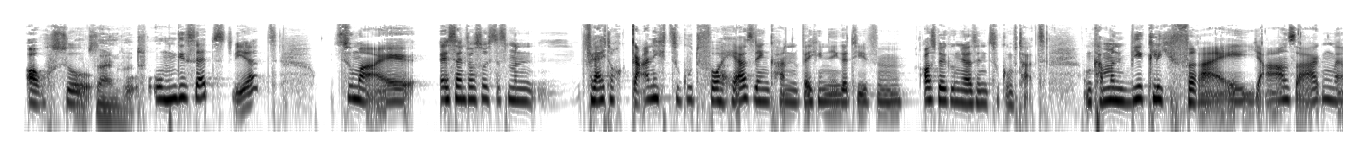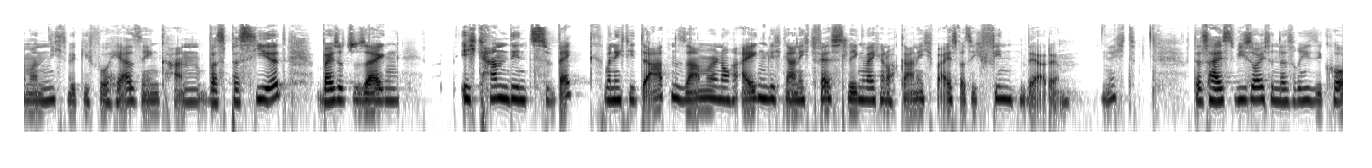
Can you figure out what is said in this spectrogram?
auch so sein wird. umgesetzt wird. Zumal es einfach so ist, dass man vielleicht auch gar nicht so gut vorhersehen kann, welche negativen Auswirkungen er in Zukunft hat. Und kann man wirklich frei Ja sagen, weil man nicht wirklich vorhersehen kann, was passiert, weil sozusagen ich kann den Zweck, wenn ich die Daten sammle, noch eigentlich gar nicht festlegen, weil ich ja noch gar nicht weiß, was ich finden werde. Nicht? Das heißt, wie soll ich denn das Risiko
